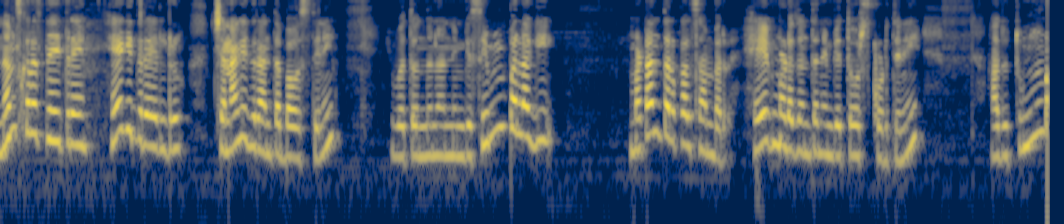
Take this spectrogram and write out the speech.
ನಮಸ್ಕಾರ ಸ್ನೇಹಿತರೆ, ಹೇಗಿದ್ದೀರಾ ಎಲ್ಲರೂ ಚೆನ್ನಾಗಿದ್ದೀರಾ ಅಂತ ಭಾವಿಸ್ತೀನಿ. ಇವತ್ತೊಂದು ನಾನು ನಿಮಗೆ ಸಿಂಪಲಾಗಿ ಮಟನ್ ತರಕಾರಿ ಸಾಂಬಾರು ಹೇಗೆ ಮಾಡೋದು ಅಂತ ನಿಮಗೆ ತೋರಿಸ್ಕೊಡ್ತೀನಿ. ಅದು ತುಂಬ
